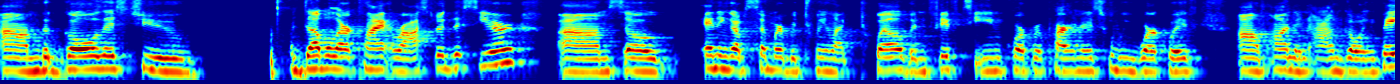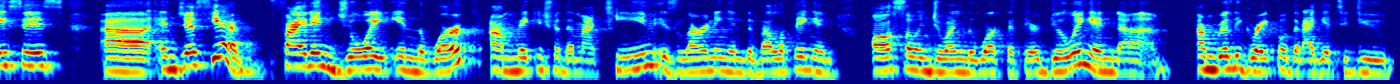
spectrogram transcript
Um, the goal is to double our client roster this year. Um, so ending up somewhere between like 12 and 15 corporate partners who we work with um, on an ongoing basis. Uh, and just, yeah, finding joy in the work, um, making sure that my team is learning and developing and also enjoying the work that they're doing. And uh, I'm really grateful that I get to do,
